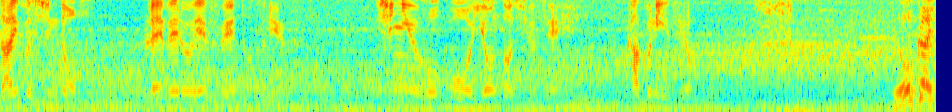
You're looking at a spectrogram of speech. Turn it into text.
ダイブ振動レベル F へ突入。進入方向4度修正。確認せよ。了解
